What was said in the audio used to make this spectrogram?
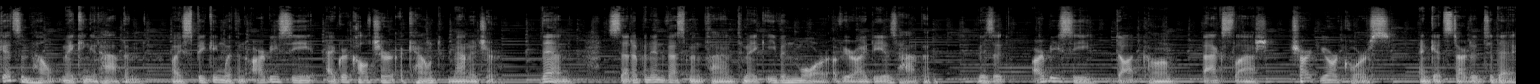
Get some help making it happen by speaking with an RBC Agriculture Account Manager. Then, set up an investment plan to make even more of your ideas happen. Visit rbc.com backslash chart your course and get started today.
